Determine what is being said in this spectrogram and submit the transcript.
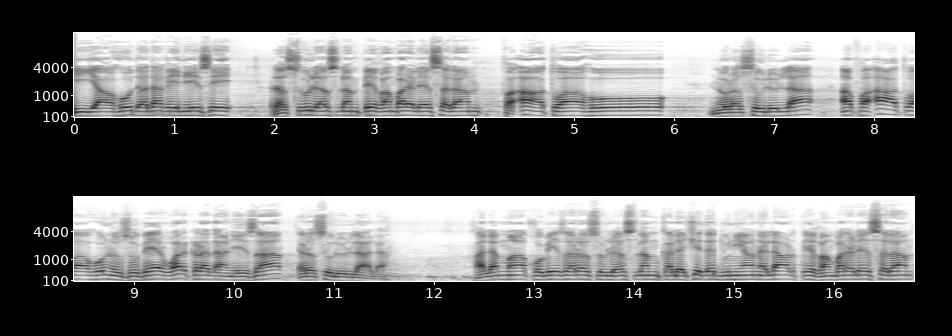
ایاهو د دغې نیزې رسول اسلم پیغمبر علیه السلام فاعطواه نو رسول الله افاعطواه نو زبیر ورکړه د نیزه رسول الله له فلما قبض رسول اسلم کله چې د دنیا نه لاړ پیغمبر علیه السلام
